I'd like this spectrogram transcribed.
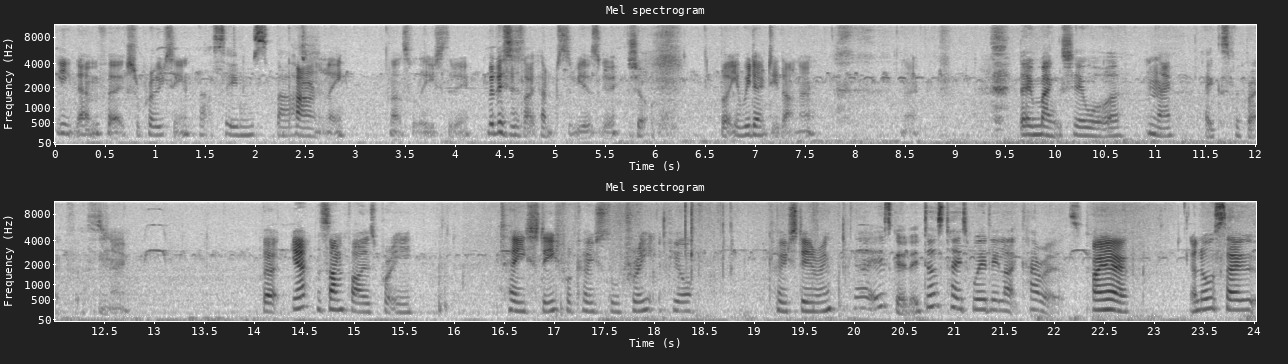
eat them for extra protein. That seems bad. Apparently, that's what they used to do. But this is like hundreds of years ago. Sure. But yeah, we don't do that now. No, No Manx shearwater no, eggs for breakfast. no. But yeah, the samphire is pretty tasty for a coastal treat if you're coasteering. Yeah, it is good. It does taste weirdly like carrots. I know. And also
